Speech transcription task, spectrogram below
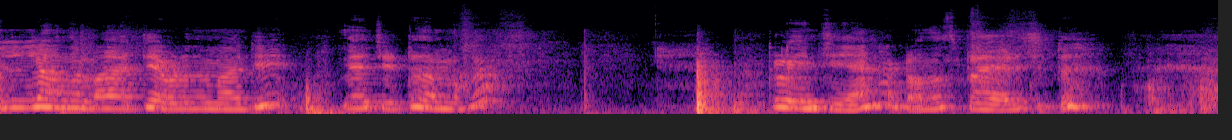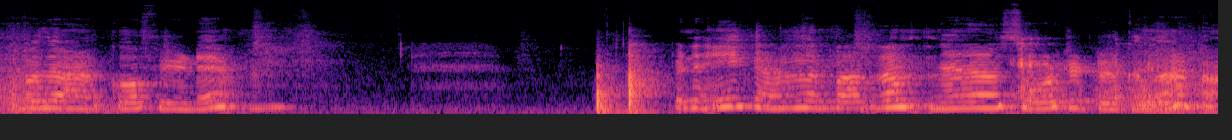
എല്ലാം ഒന്ന് മാറ്റി അവിടെ നിന്ന് മാറ്റി വെച്ചിട്ട് നമുക്ക് ക്ലീൻ ചെയ്യാം കേട്ടോ. ഒന്ന് സ്പ്രേ അടിച്ചിട്ട്. അപ്പോൾ ഇതാണ് കോഫിയുടെ പിന്നെ ഈ കാണുന്ന പാത്രം ഞാൻ സോൾട്ട് ഇട്ട് വെക്കുന്ന കേട്ടോ.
